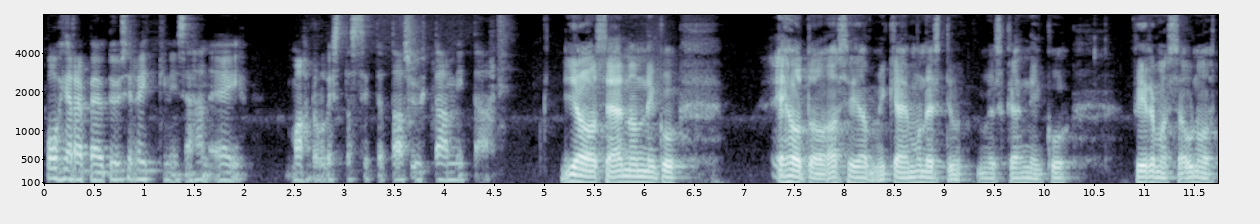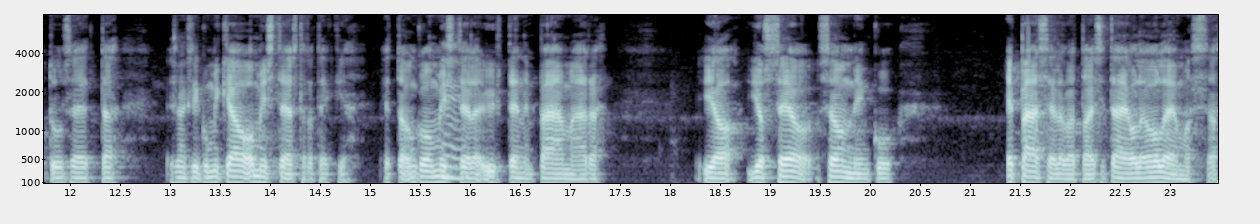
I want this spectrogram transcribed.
pohja repeytyisi rikki, niin sehän ei mahdollista sitten taas yhtään mitään. Joo, sehän on niin kuin ehdoton asia, mikä ei monesti myöskään niin kuin firmassa unohtuu se, että esimerkiksi niin kuin mikä on omistajastrategia, että onko omistajalle mm. yhteinen päämäärä, ja jos se on, se on niin kuin epäselvä tai sitä ei ole olemassa,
